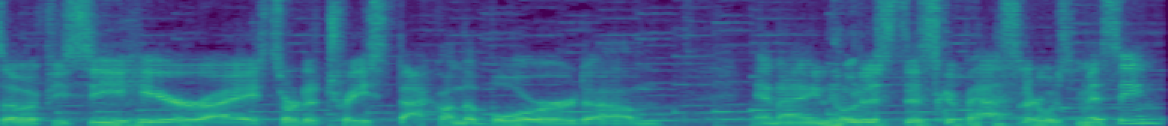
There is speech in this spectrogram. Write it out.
So if you see here, I sort of traced back on the board um, and I noticed this capacitor was missing.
